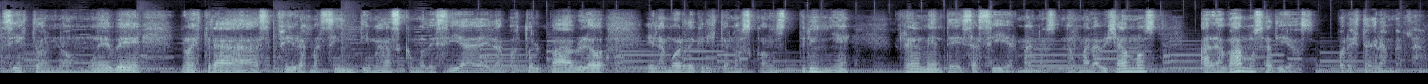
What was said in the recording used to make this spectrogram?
Si esto nos mueve nuestras fibras más íntimas, como decía el apóstol Pablo, el amor de Cristo nos constriñe, realmente es así, hermanos. Nos maravillamos, alabamos a Dios por esta gran verdad.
